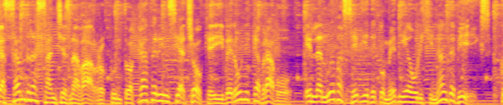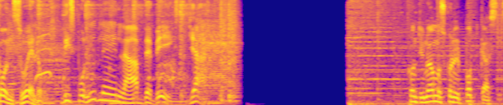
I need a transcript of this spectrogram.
Cassandra Sánchez Navarro junto a Catherine Siachoque y Verónica Bravo en la nueva serie de comedia original de VIX, Consuelo, disponible en la app de VIX ya. Continuamos con el podcast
